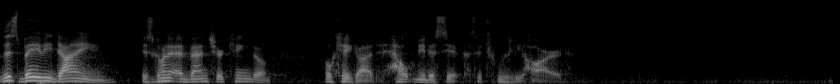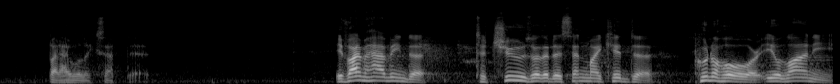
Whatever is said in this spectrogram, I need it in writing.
this baby dying is going to advance your kingdom, okay, God, help me to see it because it's really hard. But I will accept it. If I'm having to, to choose whether to send my kid to Punahou or Iolani,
